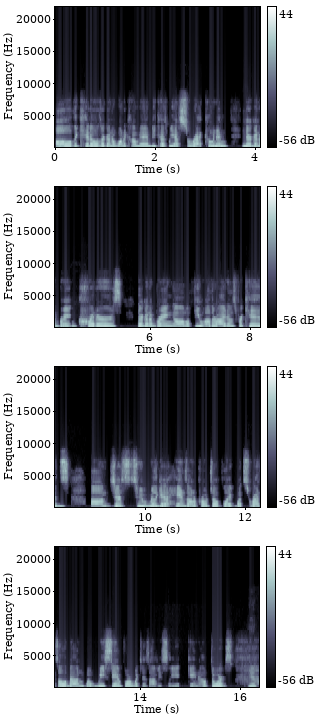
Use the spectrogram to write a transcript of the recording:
all the kiddos are going to want to come in because we have Sarett coming in. Mm-hmm. They're going to bring critters. They're going to bring um, a few other items for kids um, just to really get a hands-on approach of like what Sarett's all about and what we stand for, which is obviously gain outdoors. Yeah.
